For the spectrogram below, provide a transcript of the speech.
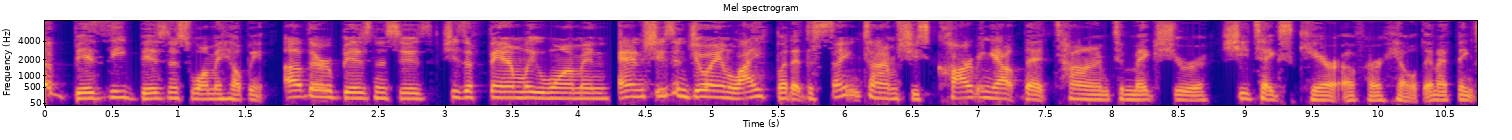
a busy businesswoman helping other businesses. She's a family family woman and she's enjoying life, but at the same time, she's carving out that time to make sure she takes care of her health. And I think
